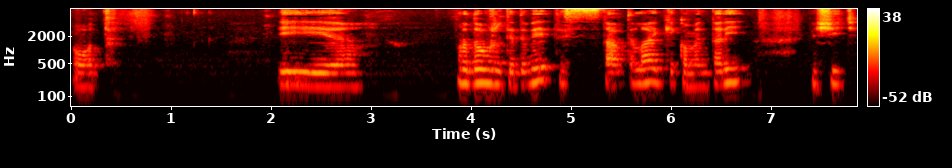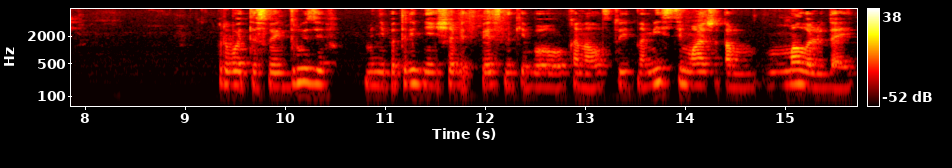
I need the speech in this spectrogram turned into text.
От. І продовжуйте дивитись, ставте лайки, коментарі, пишіть, приводьте своїх друзів. Мені потрібні ще підписники, бо канал стоїть на місці, майже там мало людей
